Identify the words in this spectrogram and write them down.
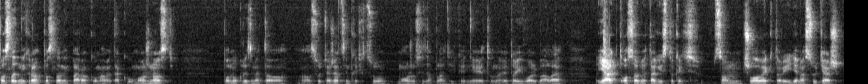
posledných, ro- posledných pár rokov máme takú možnosť, ponúkli sme to e, súťažiacim, keď chcú, môžu si zaplatiť, keď nie, je to, je to ich voľba, ale ja osobne takisto, keď som človek, ktorý ide na súťaž,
